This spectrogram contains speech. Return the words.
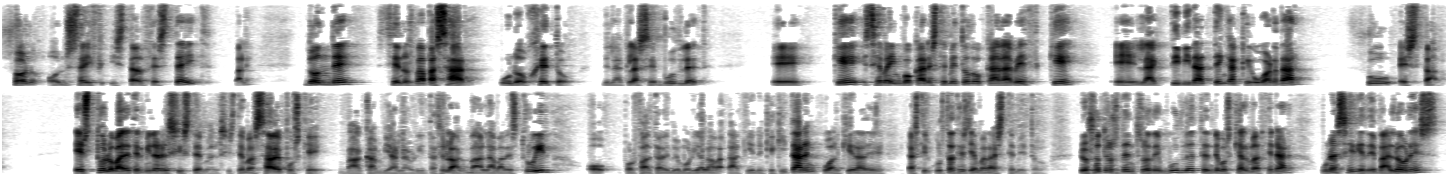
son onSafe instance state, ¿vale? donde se nos va a pasar un objeto de la clase bootlet eh, que se va a invocar este método cada vez que eh, la actividad tenga que guardar su estado. Esto lo va a determinar el sistema. El sistema sabe pues, que va a cambiar la orientación, la va, a destruir o por falta de memoria la, tiene que quitar, en cualquiera de las circunstancias llamará este método. Nosotros dentro de bootlet tendremos que almacenar una serie de valores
